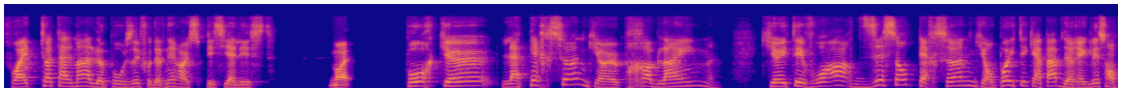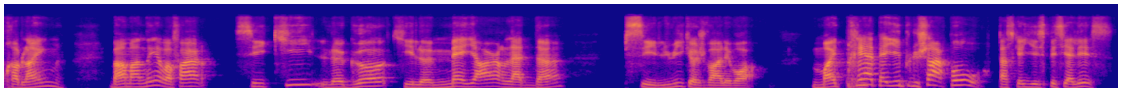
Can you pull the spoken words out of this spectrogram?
faut être totalement à l'opposé. Il faut devenir un spécialiste. Ouais. Pour que la personne qui a un problème, qui a été voir 10 autres personnes qui n'ont pas été capables de régler son problème, ben, à un moment donné, elle va faire c'est qui le gars qui est le meilleur là-dedans, puis c'est lui que je vais aller voir. vais être prêt mm. à payer plus cher pour, parce qu'il est spécialiste.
